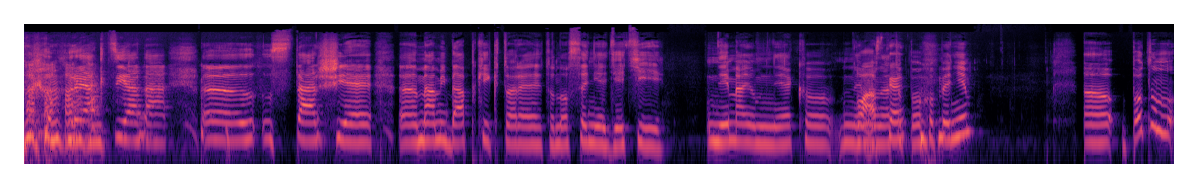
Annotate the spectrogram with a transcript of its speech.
Reakcia na uh, staršie uh, mami, babky, ktoré to nosenie detí nemajú nejako nemajú na to pochopenie. Uh, potom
